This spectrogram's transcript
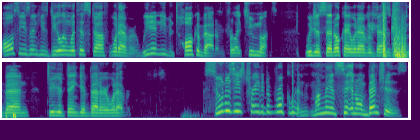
all season he's dealing with his stuff, whatever. We didn't even talk about him for like two months. We just said, okay, whatever. Ben's doing Ben. Do your thing, get better, whatever. As soon as he's traded to Brooklyn, my man's sitting on benches.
